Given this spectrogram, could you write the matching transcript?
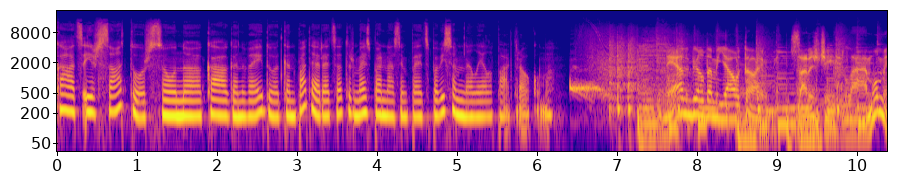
kāds ir saturs un kā gan veidot, gan patērēt saturu, mēs parunāsim pēc pavisam neliela pārtraukuma. Neatbildami jautājumi, sarežģīti lēmumi.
